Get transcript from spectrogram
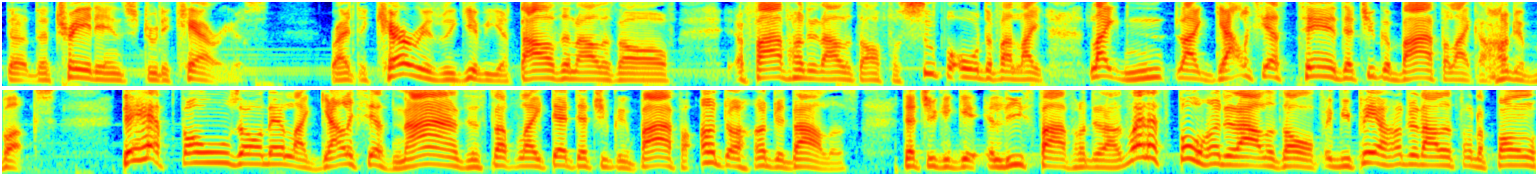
the, the trade-ins through the carriers right the carriers will give you a thousand dollars off five hundred dollars off a super old device like like like galaxy s10 that you could buy for like a hundred bucks they have phones on there like Galaxy S9s and stuff like that that you can buy for under $100 that you can get at least $500. Well, that's $400 off. If you pay $100 for the phone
